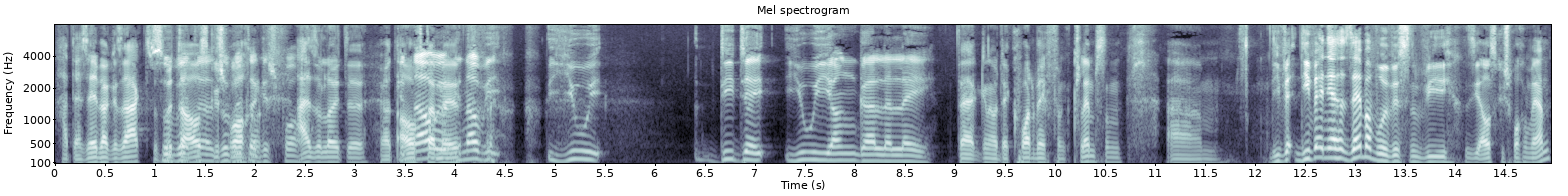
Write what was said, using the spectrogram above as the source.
Hat er selber gesagt, so, So wird er er- so ausgesprochen. wird er gesprochen. Also Leute, hört Genau, auf damit. genau wie Yui, DJ Yui Youngalale. Der, genau, der Quarterback von Clemson. Ähm, die, die werden ja selber wohl wissen, wie sie ausgesprochen werden.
